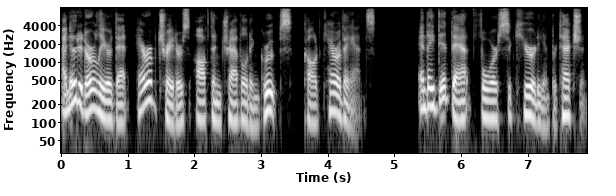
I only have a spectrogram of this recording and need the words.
I noted earlier that Arab traders often traveled in groups called caravans, and they did that for security and protection.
